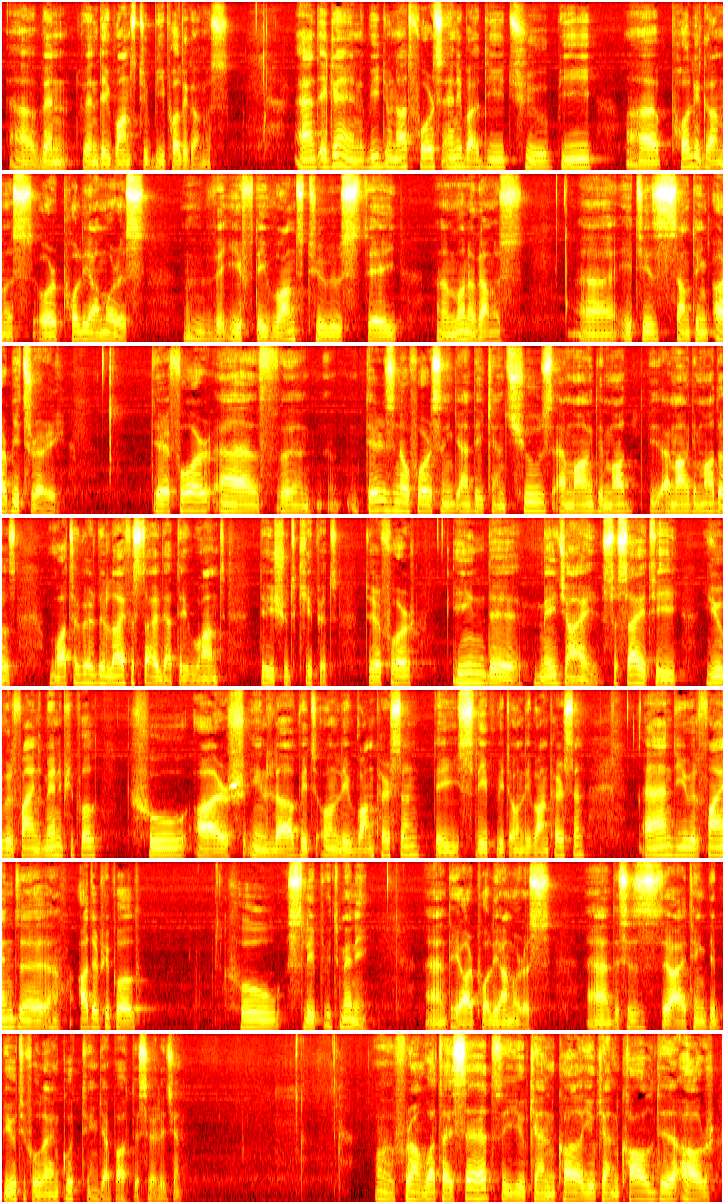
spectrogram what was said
uh, when, when they want to be polygamous. And again, we do not force anybody to be uh, polygamous or polyamorous if they want to stay uh, monogamous. Uh, it is something arbitrary. Therefore, uh, there is no forcing, and they can choose among the mod- among the models whatever the lifestyle that they want. They should keep it. Therefore, in the Magi society, you will find many people who are in love with only one person, they sleep with only one person, and you will find uh, other people who sleep with many, and they are polyamorous. And this is, I think, the beautiful and good thing about this religion. Uh, from what I said, you can call you can call the, our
